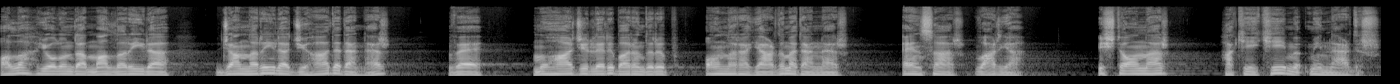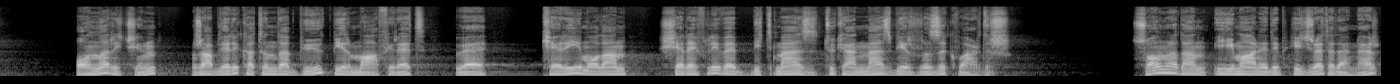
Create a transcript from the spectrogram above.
Allah yolunda mallarıyla, canlarıyla cihad edenler ve muhacirleri barındırıp onlara yardım edenler, ensar var ya, işte onlar hakiki müminlerdir. Onlar için Rableri katında büyük bir mağfiret ve kerim olan şerefli ve bitmez, tükenmez bir rızık vardır. Sonradan iman edip hicret edenler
